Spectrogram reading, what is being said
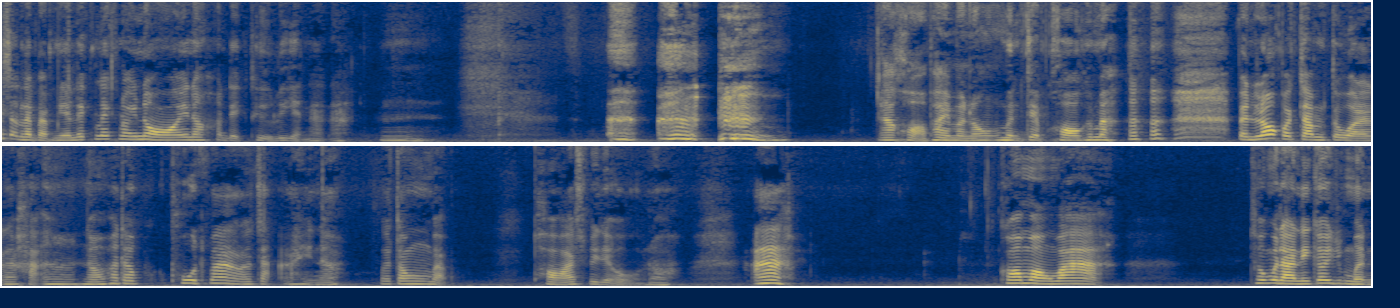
ส์อะไรแบบนี้เล็ก ๆ น้อยๆเนาะเด็กถือเหรียญนะนะอืม อขออภัยมาน้องเหมือนเจ็บคอขึ้นมา เป็นโรคประจำตัวแล้วนะคะเออเนาะเพราะถ้าพูดมากแล้วจะไอนะก็ต้องแบบพอสวิดีโอเนาะอะก็มองว่าช่วงเวลานี้ก็เหมือน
